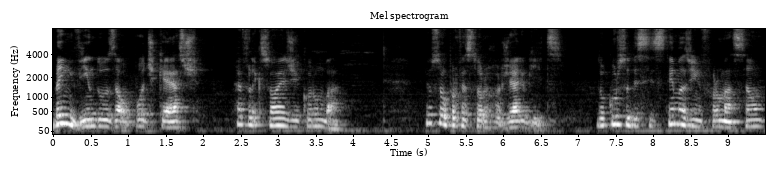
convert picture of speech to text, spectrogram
Bem-vindos ao podcast Reflexões de Corumbá. Eu sou o professor Rogério Guides, do curso de Sistemas de Informação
